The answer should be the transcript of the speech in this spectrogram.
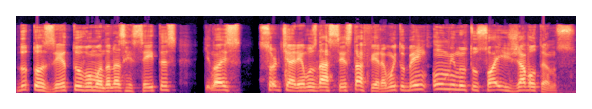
do Tozeto. Vou mandando as receitas que nós sortearemos na sexta-feira. Muito bem, um minuto só e já voltamos.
